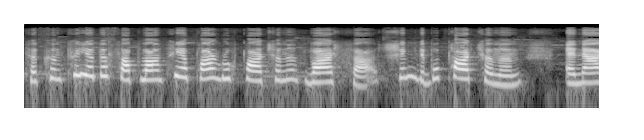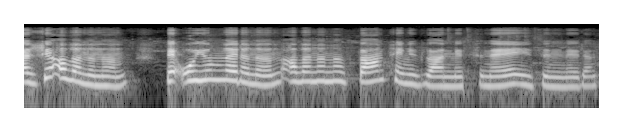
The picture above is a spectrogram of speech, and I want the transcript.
Takıntı ya da saplantı yapan ruh parçanız varsa, şimdi bu parçanın enerji alanının ve oyunlarının alanınızdan temizlenmesine izin verin.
